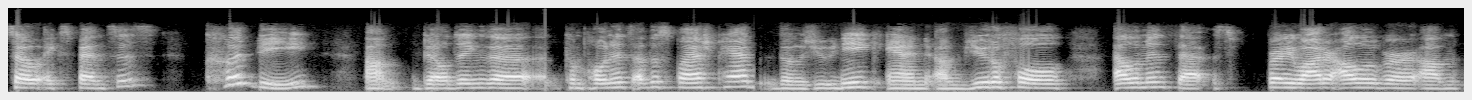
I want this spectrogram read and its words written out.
So expenses could be um, building the components of the splash pad, those unique and um, beautiful elements that spray water all over um,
